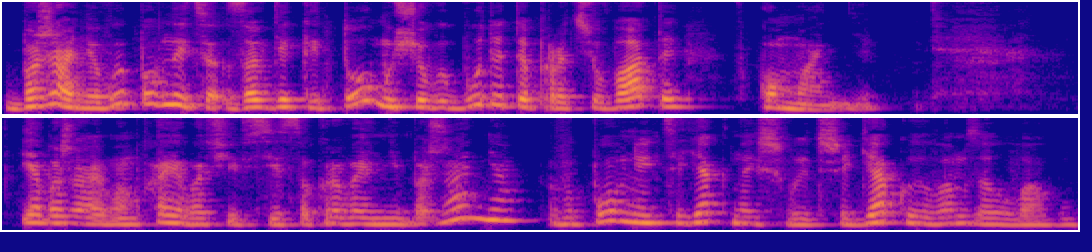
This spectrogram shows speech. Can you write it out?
бажання виповниться завдяки тому, що ви будете працювати в команді. Я бажаю вам, хай ваші всі сокровенні бажання виповнюються якнайшвидше. Дякую вам за увагу.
